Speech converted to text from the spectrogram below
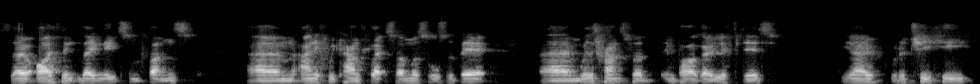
So I think they need some funds. Um, and if we can flex our muscles a bit um, with a transfer embargo lifted, you know, with a cheeky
